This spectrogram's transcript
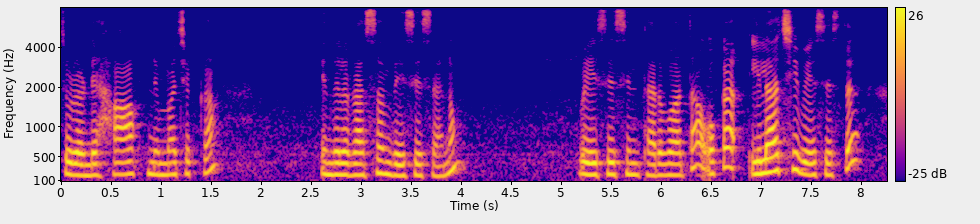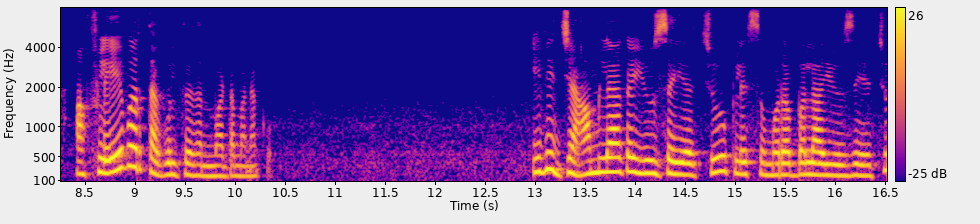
చూడండి హాఫ్ నిమ్మ చెక్క ఇందులో రసం వేసేసాను. వేసేసిన తర్వాత ఒక ఇలాచీ వేసేస్తే ఆ ఫ్లేవర్ తగులుతుంది అనమాట మనకు. ఇది జామ్ లాగా యూజ్ చేయొచ్చు ప్లస్ మురబ్బలా యూజ్ చేయొచ్చు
